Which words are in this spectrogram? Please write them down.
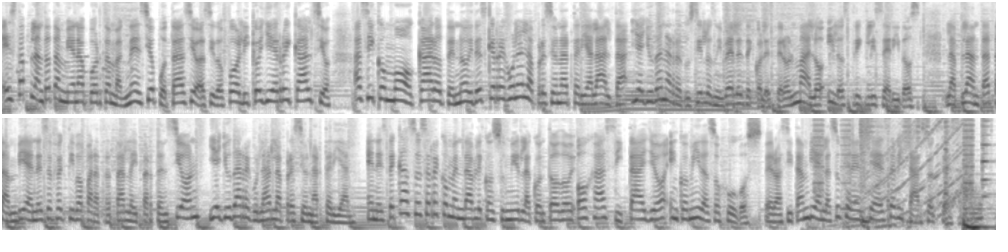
esta planta también aporta magnesio, potasio, ácido fólico, hierro y calcio, así como carotenoides que regulan la presión arterial alta y ayudan a reducir los niveles de colesterol malo y los triglicéridos. La planta también es efectiva para tratar la hipertensión y ayuda a regular la presión arterial. En este caso es recomendable consumirla con todo hojas y tallo en comidas o jugos, pero así también la sugerencia es evitar su exceso.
